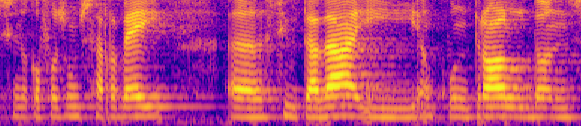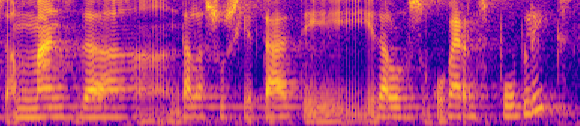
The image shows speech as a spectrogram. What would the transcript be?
sinó que fos un servei eh, ciutadà i en control doncs, en mans de, de la societat i, i dels governs públics.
